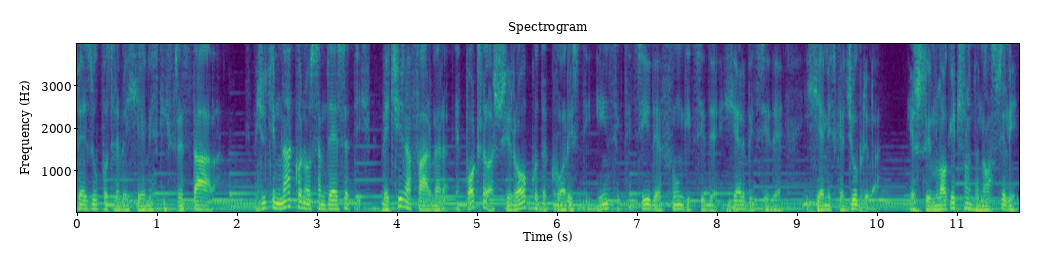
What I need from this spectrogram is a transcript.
bez upotrebe hemijskih sredstava. Međutim, nakon 80-ih, većina farmera je počela široko da koristi insekticide, fungicide, herbicide i hemijska đubriva, jer su im logično donosili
